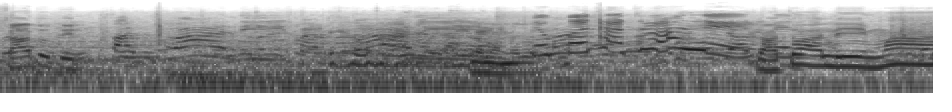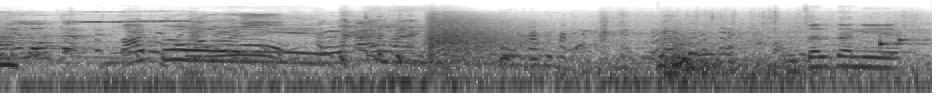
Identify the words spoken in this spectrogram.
सात होतील. जातो आली मा. उचलता नाही आहे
